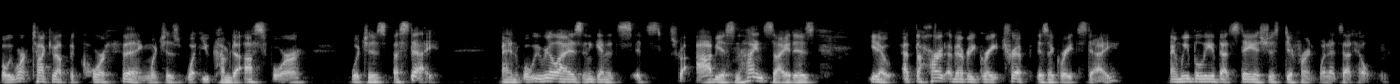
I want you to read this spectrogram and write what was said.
but we weren't talking about the core thing, which is what you come to us for, which is a stay. And what we realized, and again, it's it's sort of obvious in hindsight, is you know at the heart of every great trip is a great stay, and we believe that stay is just different when it's at Hilton.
